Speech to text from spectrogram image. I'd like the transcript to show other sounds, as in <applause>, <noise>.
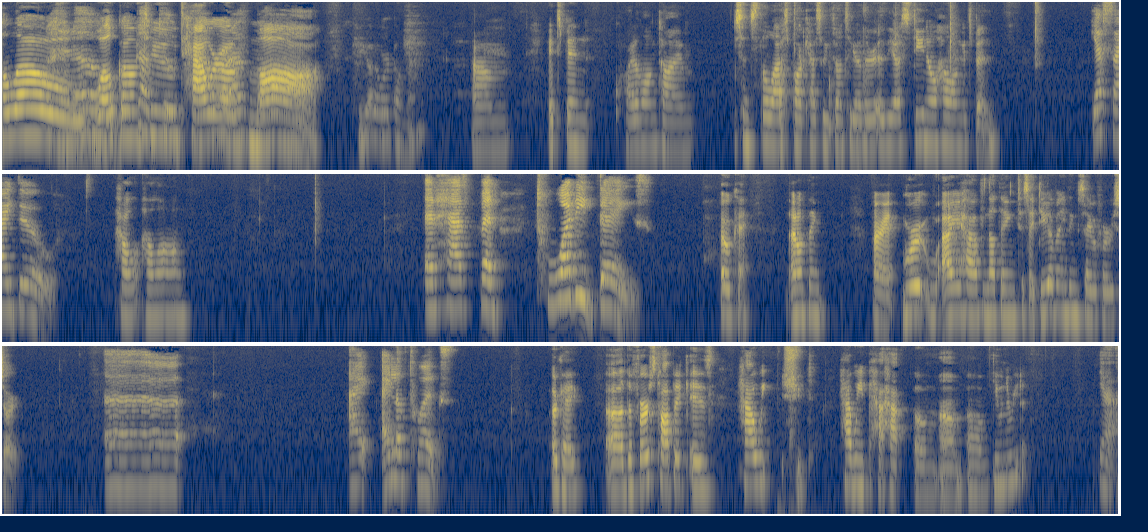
Hello. Hello. Welcome, Welcome to, to Tower, Tower of of Ma. Ma. You gotta work on that. Um, it's been quite a long time since the last podcast we've done together. Yes, do you know how long it's been? Yes, I do. How how long? It has been 20 days. Okay. I don't think. All right. We're. I have nothing to say. Do you have anything to say before we start? Uh, I I love twigs. Okay. Uh, the first topic is how we shoot. How we ha, ha, um um um. Do you want to read it? Yeah.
